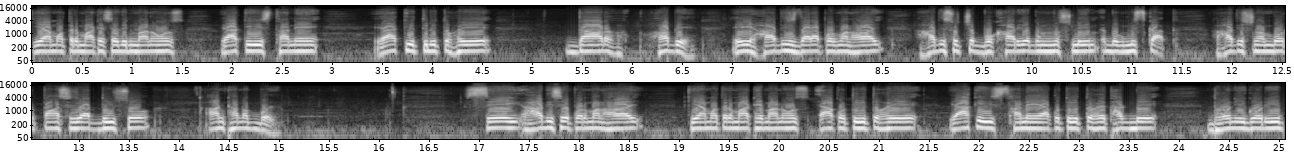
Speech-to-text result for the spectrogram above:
কিয়ামতের মাঠে সেদিন মানুষ একই স্থানে একত্রিত হয়ে দাঁড় হবে। এই হাদিস দ্বারা প্রমাণ হয়, হাদিস হচ্ছে বোখারি এবং মুসলিম এবং মিসকাত। হাদিস নম্বর পাঁচ হাজার দুইশো আটানব্বই। সেই হাদিসে প্রমাণ হয়, কেয়ামতের মাঠে মানুষ একত্রিত হয়ে একই স্থানে একত্রিত হয়ে থাকবে। ধনী, গরিব,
